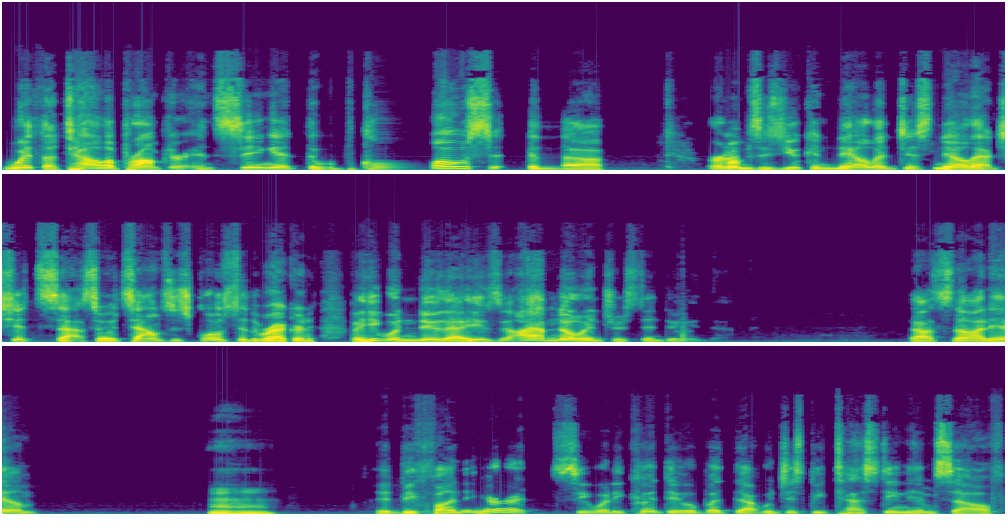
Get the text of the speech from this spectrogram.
with a teleprompter and sing it the close to the albums as you can nail it. Just nail that shit so it sounds as close to the record. But he wouldn't do that. He's I have no interest in doing that. That's not him. Mm-hmm. It'd be fun to hear it, see what he could do, but that would just be testing himself,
